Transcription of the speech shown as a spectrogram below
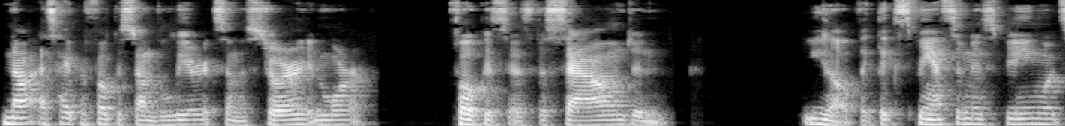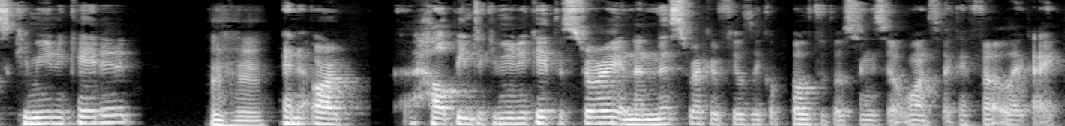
not as hyper focused on the lyrics and the story and more focused as the sound and you know like the expansiveness being what's communicated mm-hmm. and or helping to communicate the story. And then this record feels like both of those things at once. Like I felt like I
